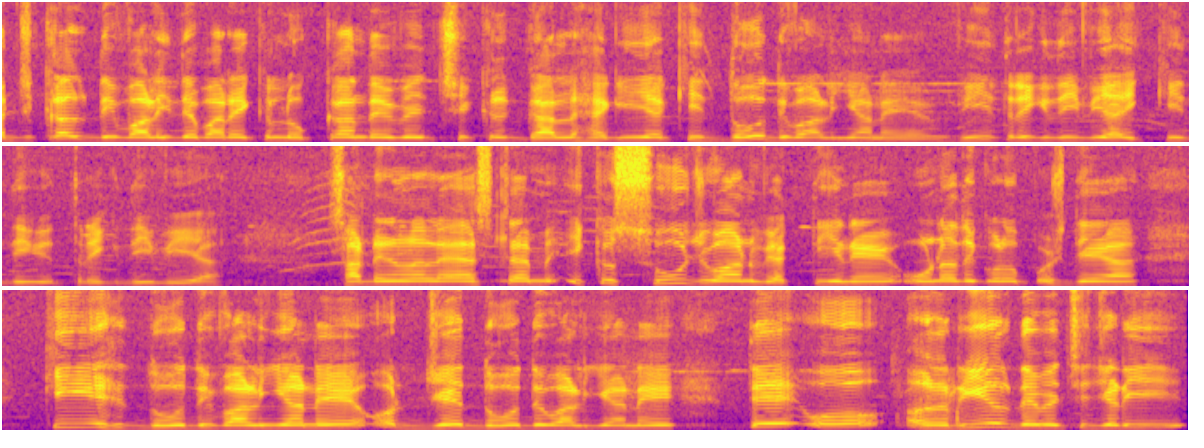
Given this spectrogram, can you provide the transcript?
ਅੱਜ ਕੱਲ ਦੀਵਾਲੀ ਦੇ ਬਾਰੇ ਇੱਕ ਲੋਕਾਂ ਦੇ ਵਿੱਚ ਇੱਕ ਗੱਲ ਹੈਗੀ ਆ ਕਿ ਦੋ ਦੀਵਾਲੀਆਂ ਨੇ 20 ਤਰੀਕ ਦੀ ਵੀ ਆ 21 ਦੀ ਤਰੀਕ ਦੀ ਵੀ ਆ। ਸਾਡੇ ਨਾਲ ਇਸ ਟਾਈਮ ਇੱਕ ਸੂਝਵਾਨ ਵਿਅਕਤੀ ਨੇ ਉਹਨਾਂ ਦੇ ਕੋਲੋਂ ਪੁੱਛਦੇ ਆ ਕਿ ਇਹ ਦੋ ਦੀਵਾਲੀਆਂ ਨੇ ਔਰ ਜੇ ਦੋ ਦੀਵਾਲੀਆਂ ਨੇ ਤੇ ਉਹ ਰੀਅਲ ਦੇ ਵਿੱਚ ਜਿਹੜੀ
